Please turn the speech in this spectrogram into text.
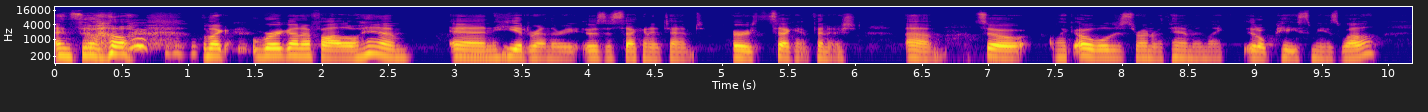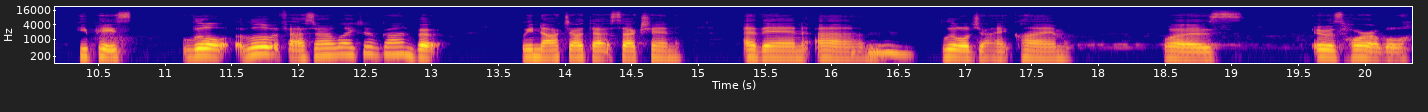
And so I'm like, we're gonna follow him. And he had run the race. It was a second attempt or second finish. Um, so I'm like, oh, we'll just run with him, and like it'll pace me as well. He paced a little, a little bit faster than I'd like to have gone, but we knocked out that section, and then um, Mm. little giant climb was it was horrible.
